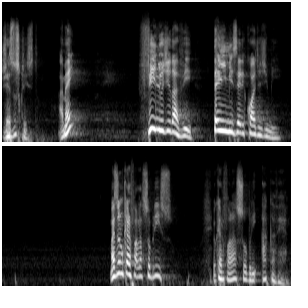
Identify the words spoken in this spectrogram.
Jesus Cristo. Amém? Filho de Davi, tem misericórdia de mim. Mas eu não quero falar sobre isso. Eu quero falar sobre a caverna.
